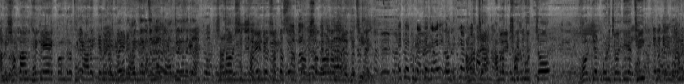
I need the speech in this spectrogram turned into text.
আমি সকাল থেকে এক কেন্দ্র থেকে আরেক কেন্দ্রে আমি ঘুরে বেরিয়েছি। সাধারণ শিক্ষার্থীদের স্বতঃস্ফূর্ত অংশগ্রহণ আমরা দেখেছি। আমরা সর্বোচ্চ ধৈর্যের পরিচয় দিয়েছি। আমি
